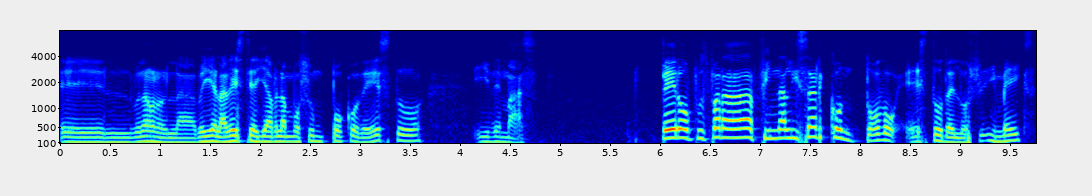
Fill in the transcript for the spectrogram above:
bueno, la Bella y la Bestia ya hablamos un poco de esto y demás. Pero pues para finalizar con todo esto de los remakes,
